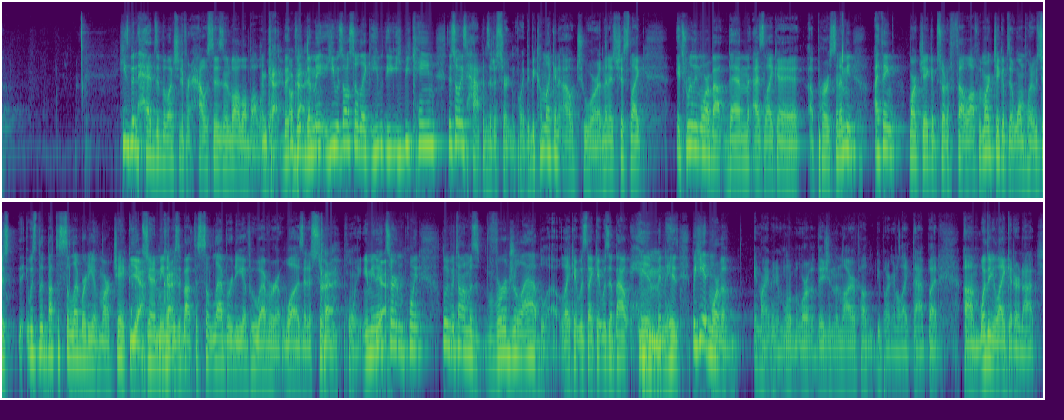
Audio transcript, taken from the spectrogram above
He's been heads of a bunch of different houses and blah blah blah blah. Okay, blah. But okay. the, the main, he was also like he he became. This always happens at a certain point. They become like an auteur, and then it's just like it's really more about them as like a, a person. I mean, I think Marc Jacobs sort of fell off, but Marc Jacobs at one point it was just it was about the celebrity of Marc Jacobs. Yeah, you know what I mean? okay. It was about the celebrity of whoever it was at a certain Okay. point. I mean, at a certain point, Louis Vuitton was Virgil Abloh. Like it was like it was about him Mm-hmm. and his, but he had more of a, in my opinion, a little bit more of a vision than Lagerfeld. People aren't going to like that, but um, whether you like it or not.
